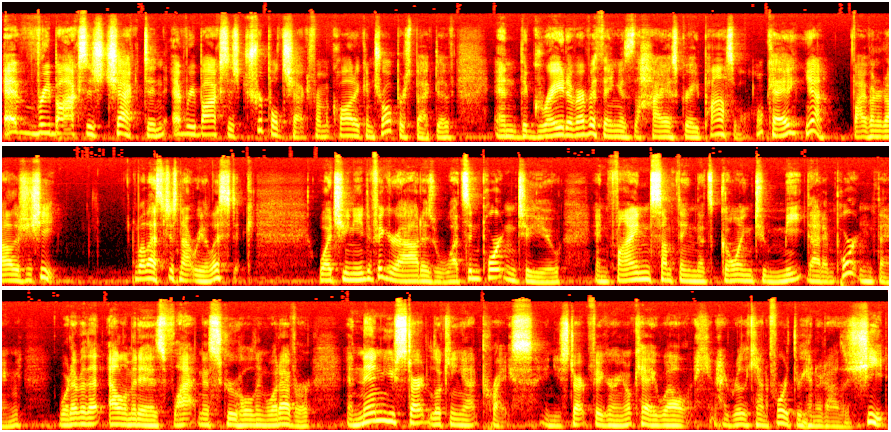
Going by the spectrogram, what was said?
every box is checked and every box is triple checked from a quality control perspective and the grade of everything is the highest grade possible. Okay, yeah, $500 a sheet. Well, that's just not realistic. What you need to figure out is what's important to you and find something that's going to meet that important thing whatever that element is, flatness, screw holding, whatever. And then you start looking at price and you start figuring, okay, well, I really can't afford $300 a sheet.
